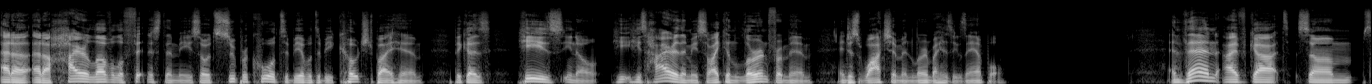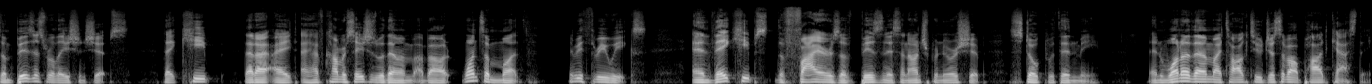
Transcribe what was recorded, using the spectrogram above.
at a at a higher level of fitness than me. So it's super cool to be able to be coached by him because he's, you know, he, he's higher than me, so I can learn from him and just watch him and learn by his example. And then I've got some some business relationships that keep that I, I, have conversations with them about once a month, maybe three weeks, and they keep the fires of business and entrepreneurship stoked within me. And one of them I talked to just about podcasting.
